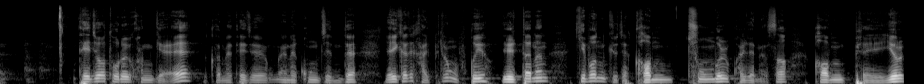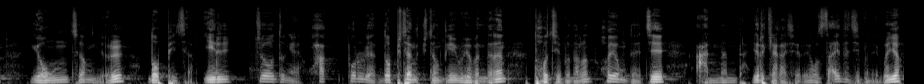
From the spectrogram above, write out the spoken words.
대지와 도로의 관계, 그다음에 대지의 공지인데 여기까지 갈 필요는 없고요. 일단은 기본 규제, 건축물 관련해서 건폐율, 용적률, 높이자, 일조 등의 확보를 위한 높이자 규정 등에 위반되는 토지 분할은 허용되지 않는다. 이렇게 가셔야 돼요. 이건 사이드 지문이고요.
